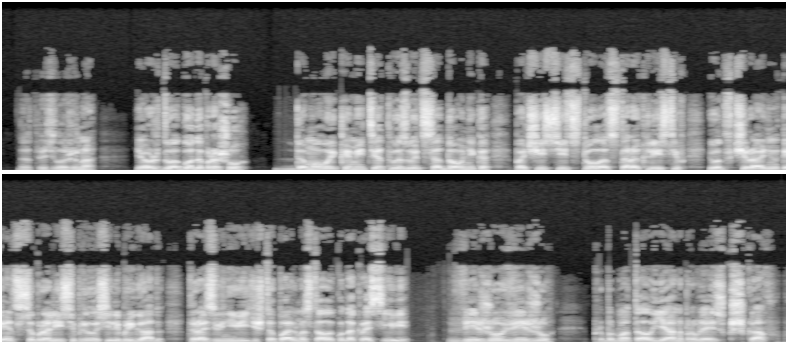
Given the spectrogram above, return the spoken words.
— ответила жена. «Я уж два года прошу домовой комитет вызвать садовника, почистить ствол от старых листьев, и вот вчера они наконец собрались и пригласили бригаду. Ты разве не видишь, что пальма стала куда красивее?» «Вижу, вижу», — пробормотал я, направляясь к шкафу.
